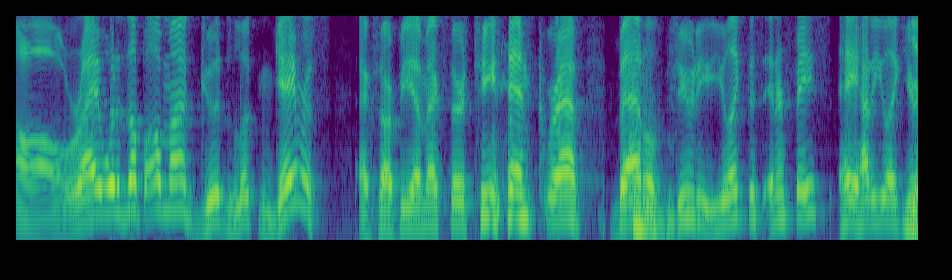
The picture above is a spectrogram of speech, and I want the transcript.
All right, what is up, all my good-looking gamers? XRPMX13 and Craft Battle Duty. You like this interface? Hey, how do you like your?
